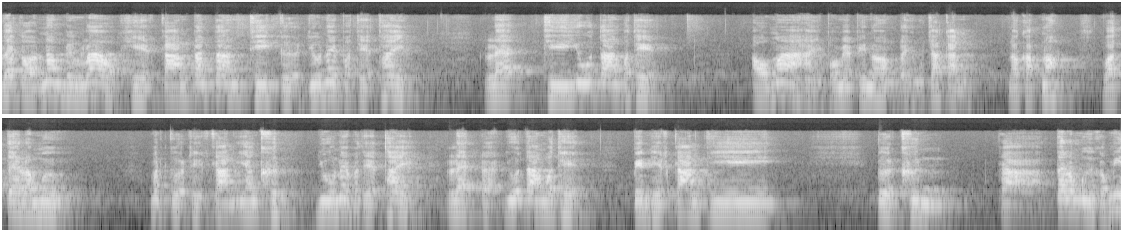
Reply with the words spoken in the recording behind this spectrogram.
และก็นำเรื่องเล่าเหตุการณ์ต่าง ๆ ที่เกิดอยู่ในประเทศไทย และที่อยู่ต่างประเทศ เอามาให้พ่อแม่พี่น้องได้หูจักกันนะครับเนาะว่าแต่ละมือมันเกิดเหตุการณ์เอียงขึ้น อยู่ในประเทศไทย และอยู่ต่างประเทศ เป็นเหตุการณ์ที่เกิดขึ้นกับแต่ละมือก็มี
